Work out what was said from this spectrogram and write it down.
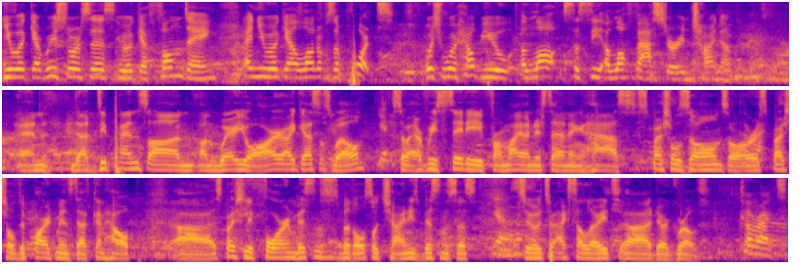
You will get resources, you will get funding, and you will get a lot of support, which will help you a lot succeed a lot faster in China. And that depends on, on where you are, I guess, as well. Yes. So every city, from my understanding, has special zones or Correct. special departments that can help, uh, especially foreign businesses, but also Chinese businesses, yes. to, to accelerate uh, their growth. Correct.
